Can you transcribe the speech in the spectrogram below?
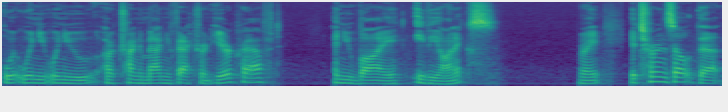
when, you, when you are trying to manufacture an aircraft and you buy avionics, right? It turns out that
